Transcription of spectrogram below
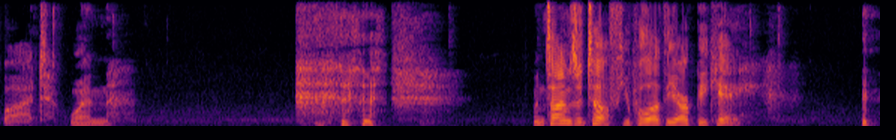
But when when times are tough, you pull out the RPK.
